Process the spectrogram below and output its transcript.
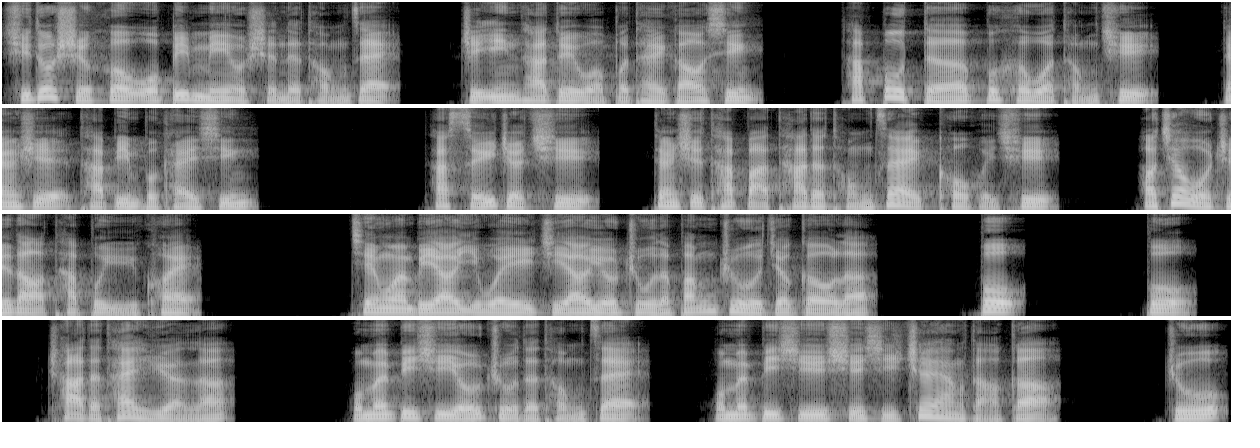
许多时候我并没有神的同在，只因他对我不太高兴，他不得不和我同去，但是他并不开心。他随着去，但是他把他的同在扣回去，好叫我知道他不愉快。千万不要以为只要有主的帮助就够了，不，不，差得太远了。我们必须有主的同在，我们必须学习这样祷告：主，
